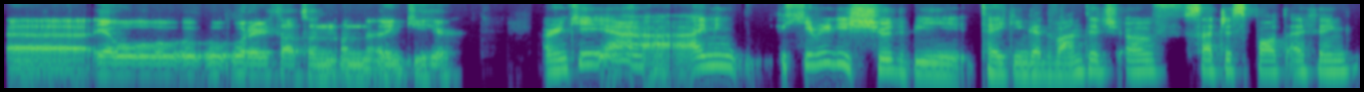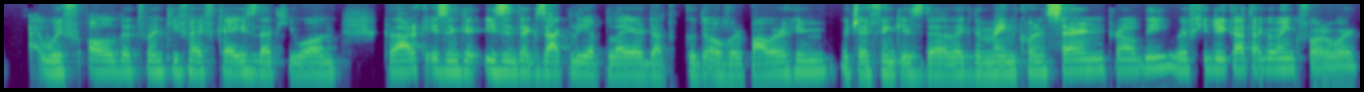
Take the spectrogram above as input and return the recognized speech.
Uh, yeah. What are your thoughts on on Rinky here? Rinky, yeah, I mean, he really should be taking advantage of such a spot. I think with all the 25ks that he won, Clarke isn't isn't exactly a player that could overpower him, which I think is the like the main concern probably with Hijikata going forward.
